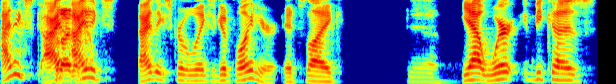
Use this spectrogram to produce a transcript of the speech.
I think I I, I think I think Scribble makes a good point here. It's like yeah, Yeah, where because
